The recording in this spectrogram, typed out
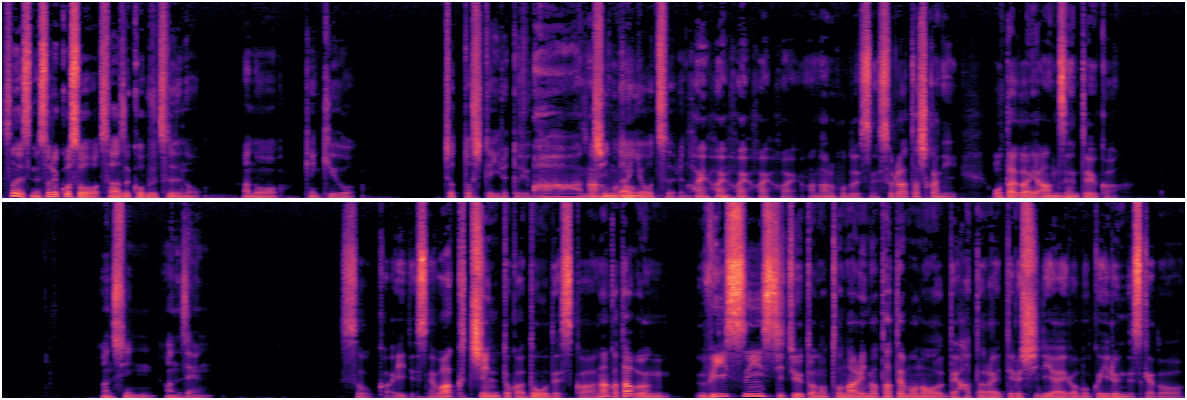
そうですね。それこそ SARS-CoV-2 の、あの、研究をちょっとしているというか、ああなるほど診断用ツールの。はいはいはいはいはい、あなるほどですねそれは確かにお互い安全というか安心安全。そうかいいですねワクチンとかどうですか？なんか多分ウィースインスティテュートの隣の建物で働いてる知り合いが僕いるんですけど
